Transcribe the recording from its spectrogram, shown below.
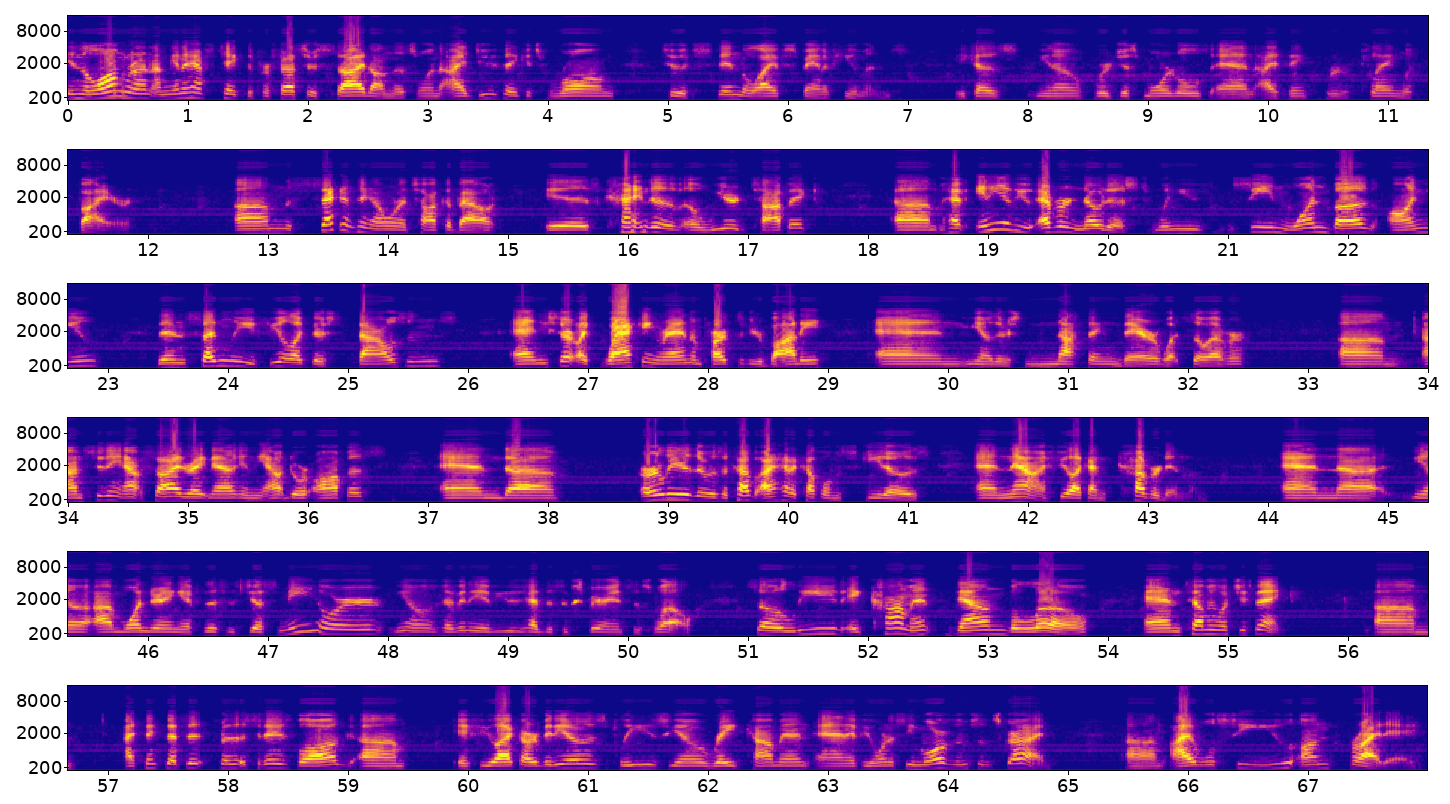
in the long run, I'm going to have to take the professor's side on this one. I do think it's wrong to extend the lifespan of humans because, you know, we're just mortals and I think we're playing with fire. Um, the second thing I want to talk about is kind of a weird topic um, have any of you ever noticed when you've seen one bug on you, then suddenly you feel like there's thousands, and you start like whacking random parts of your body, and you know there's nothing there whatsoever? Um, I'm sitting outside right now in the outdoor office, and uh, earlier there was a couple. I had a couple of mosquitoes, and now I feel like I'm covered in them. And, uh, you know, I'm wondering if this is just me or, you know, have any of you had this experience as well. So leave a comment down below and tell me what you think. Um, I think that's it for today's vlog. Um, if you like our videos, please, you know, rate, comment, and if you want to see more of them, subscribe. Um, I will see you on Friday.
